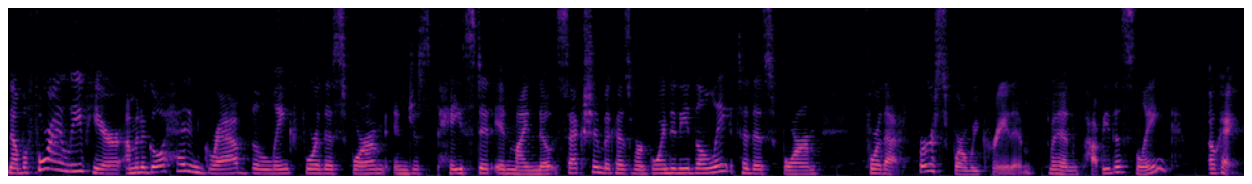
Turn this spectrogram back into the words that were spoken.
Now, before I leave here, I'm gonna go ahead and grab the link for this form and just paste it in my notes section because we're going to need the link to this form for that first form we created. So go ahead and copy this link. Okay,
